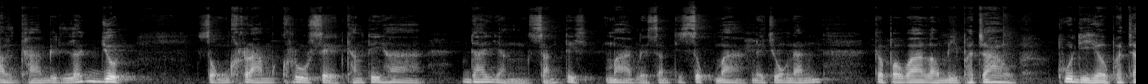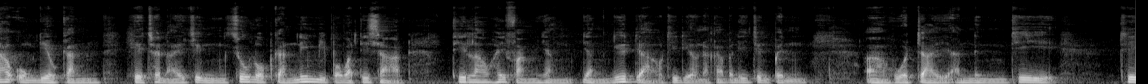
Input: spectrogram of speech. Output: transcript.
อัลคาบิลและหยุดสงครามครูเสดครั้งที่ 5 ได้อย่างสันติมากเลยสันติสุขมากในช่วงนั้น ก็เพราะว่าเรามีพระเจ้าผู้เดียวพระเจ้าองค์เดียวกัน เหตุไฉนจึงสู้รบกันนี่มีประวัติศาสตร์ที่เล่าให้ฟังอย่างอย่างยืดยาวทีเดียวนะครับ อันนี้จึงเป็นหัวใจอันหนึ่งที่ ที่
